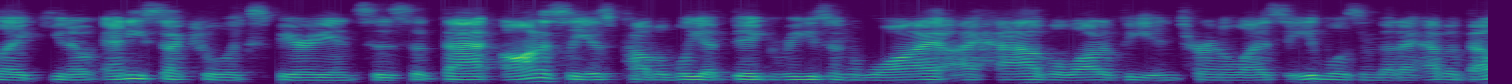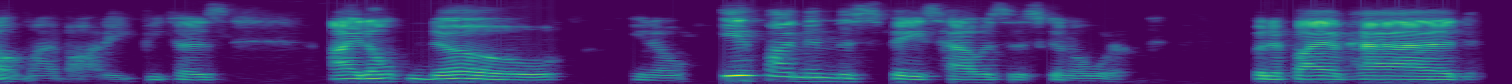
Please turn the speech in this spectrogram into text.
like you know any sexual experiences that that honestly is probably a big reason why i have a lot of the internalized ableism that i have about my body because i don't know you know if i'm in this space how is this going to work but if i have had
